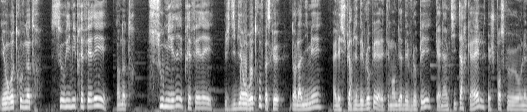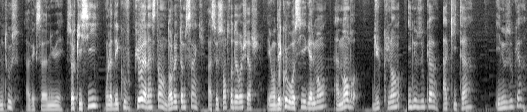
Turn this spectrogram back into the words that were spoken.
et on retrouve notre Surimi préféré, dans notre Sumire préféré. Je dis bien on retrouve parce que dans l'animé, elle est super bien développée, elle est tellement bien développée qu'elle a un petit arc à elle, et je pense qu'on l'aime tous avec sa nuée. Sauf qu'ici, on la découvre que à l'instant, dans le tome 5, à ce centre de recherche. Et on découvre aussi également un membre du clan Inuzuka, Akita Inuzuka,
